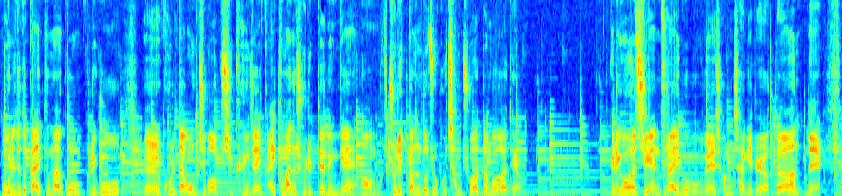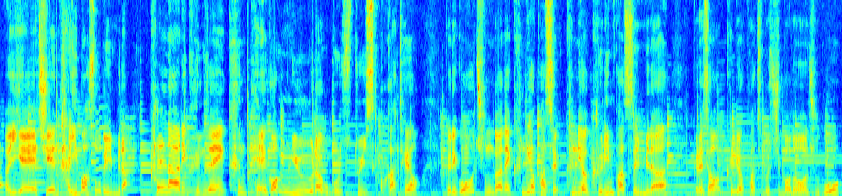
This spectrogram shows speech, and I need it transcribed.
몰드도 깔끔하고 그리고 예, 골다공증 없이 굉장히 깔끔하게 조립되는 게 어, 조립감도 좋고 참 좋았던 것 같아요. 그리고 GN 드라이브 부분에 장착이 되었던 네 어, 이게 GN 다이버 sword입니다. 칼날이 굉장히 큰 대검류라고 볼 수도 있을 것 같아요. 그리고 중간에 clear parts clear green parts입니다 그래서 clear parts도 집어 넣어주고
